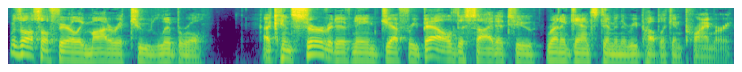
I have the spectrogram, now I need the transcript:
was also fairly moderate to liberal a conservative named Jeffrey Bell decided to run against him in the Republican primary.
